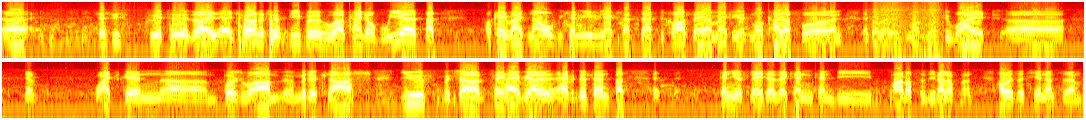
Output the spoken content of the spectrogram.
uh, there's these creative, alternative people who are kind of weird, but okay, right now we can even accept that because they are making it more colorful and, and so it's mostly white, uh, yeah, white skin, um, bourgeois, middle class youth, which are saying, hey, we are, have a dissent, but uh, 10 years later they can, can be part of the development. How is it here in Amsterdam?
